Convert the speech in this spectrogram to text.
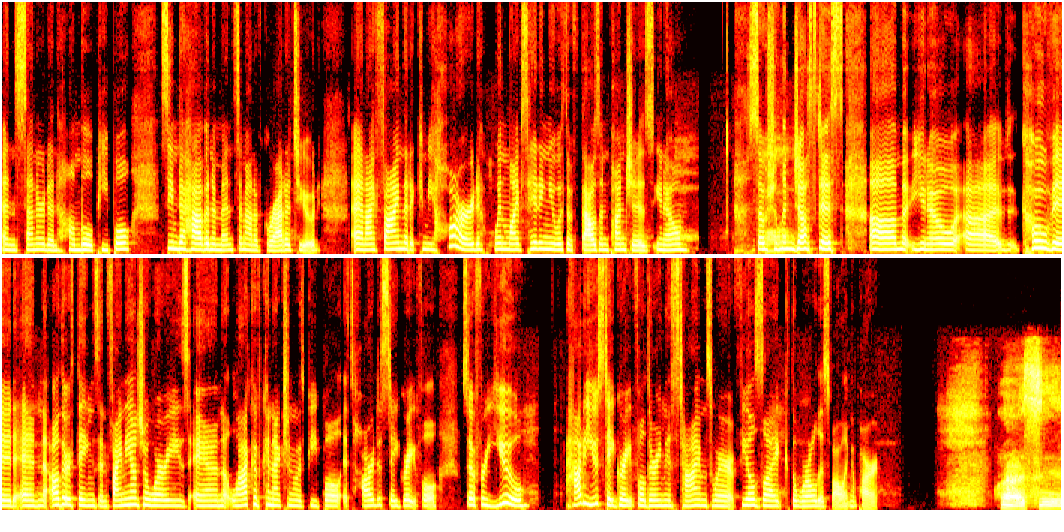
and centered and humble people seem to have an immense amount of gratitude. And I find that it can be hard when life's hitting you with a thousand punches, you know, social injustice, um, you know, uh, COVID and other things, and financial worries and lack of connection with people. It's hard to stay grateful. So, for you, how do you stay grateful during these times where it feels like the world is falling apart? Uh, see,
